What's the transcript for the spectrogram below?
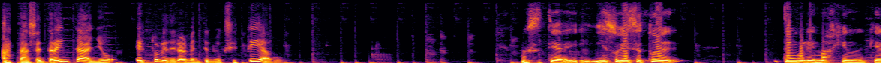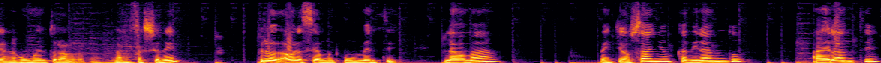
hasta hace 30 años esto literalmente no existía. No existía. Y, eso que dices tú tengo la imagen que en algún momento la, reflexioné, pero ahora sea muy comúnmente. La mamá, 22 años, caminando adelante,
